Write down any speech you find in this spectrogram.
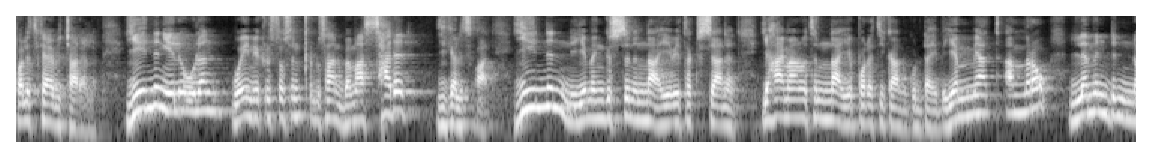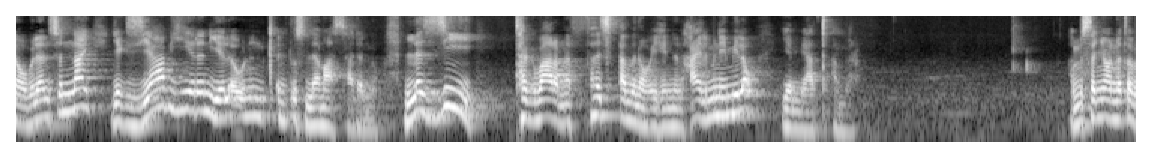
ፖለቲካዊ ብቻ አይደለም። ይህንን የልዑለን ወይም የክርስቶስን ቅዱሳን በማሳደድ ይገልጸዋል። ይህንን የመንግስትንና የቤተክርስቲያንን የሃይማኖትንና የፖለቲካን ጉዳይ የሚያጣምረው ለምንድን ነው ብለን ስናይ የእግዚአብሔርን የልዑልን ቅዱስ ለማሳደድ ነው። ለዚህ ተግባር መፈጸም ነው ይህንን ኃይል ምን የሚለው? የሚያጣምረው። አምስተኛውን ነጥብ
